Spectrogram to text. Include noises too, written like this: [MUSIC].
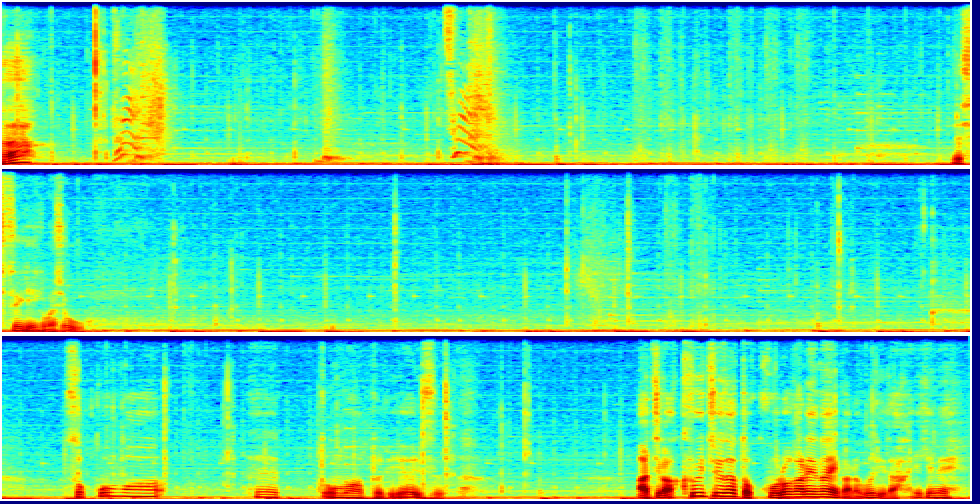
え？よし次行きましょう。そこはえーっとまあとりあえず。あ違う。空中だと転がれないから無理だ。いけねえ。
